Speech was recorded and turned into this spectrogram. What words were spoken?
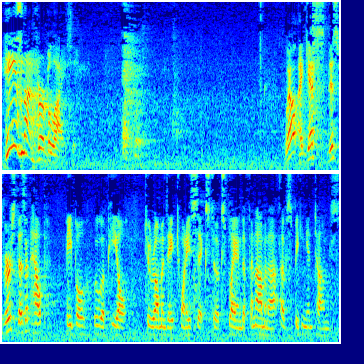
He's not verbalizing. Well, I guess this verse doesn't help people who appeal to Romans 8:26 to explain the phenomena of speaking in tongues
